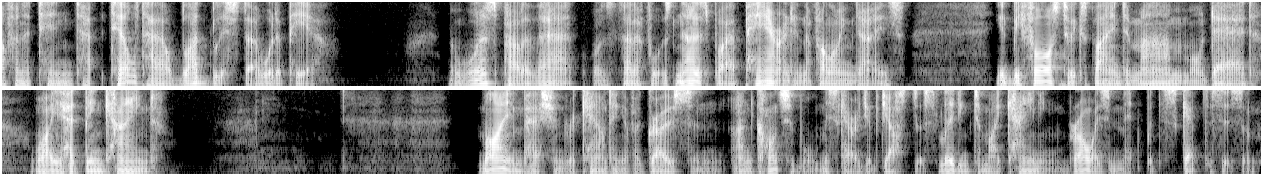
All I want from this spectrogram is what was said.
often a telltale blood blister would appear. The worst part of that was that if it was noticed by a parent in the following days, you'd be forced to explain to mum or dad why you had been caned. My impassioned recounting of a gross and unconscionable miscarriage of justice leading to my caning were always met with scepticism,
